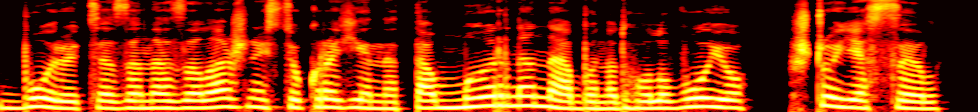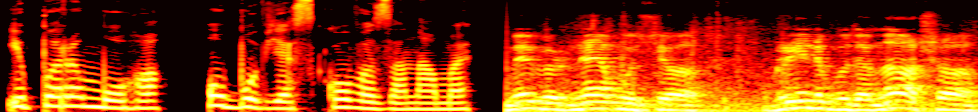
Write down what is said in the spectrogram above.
борються за незалежність України та мирне небо над головою, що є сил, і перемога обов'язково за нами. Ми вернемося, Україна буде наша.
